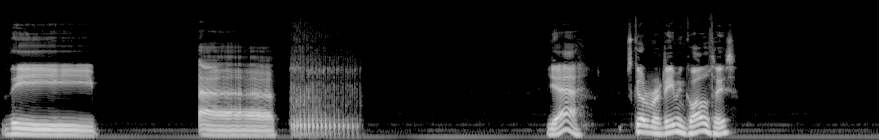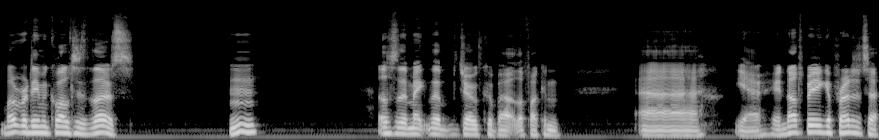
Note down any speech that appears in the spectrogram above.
the. Uh. Yeah, it's got redeeming qualities. What redeeming qualities are those? Hmm. Also, they make the joke about the fucking, uh, yeah, not being a predator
